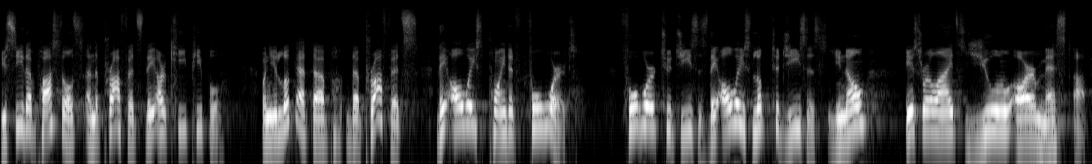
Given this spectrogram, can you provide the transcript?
You see, the apostles and the prophets, they are key people. When you look at the, the prophets, they always pointed forward, forward to Jesus. They always looked to Jesus. You know, Israelites, you are messed up,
